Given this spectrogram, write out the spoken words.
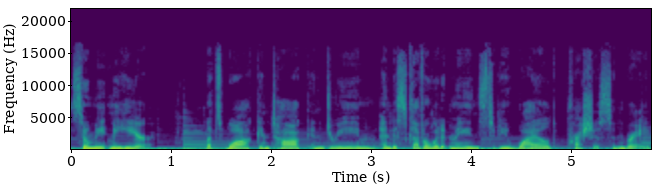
So meet me here. Let's walk and talk and dream and discover what it means to be wild, precious, and brave.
